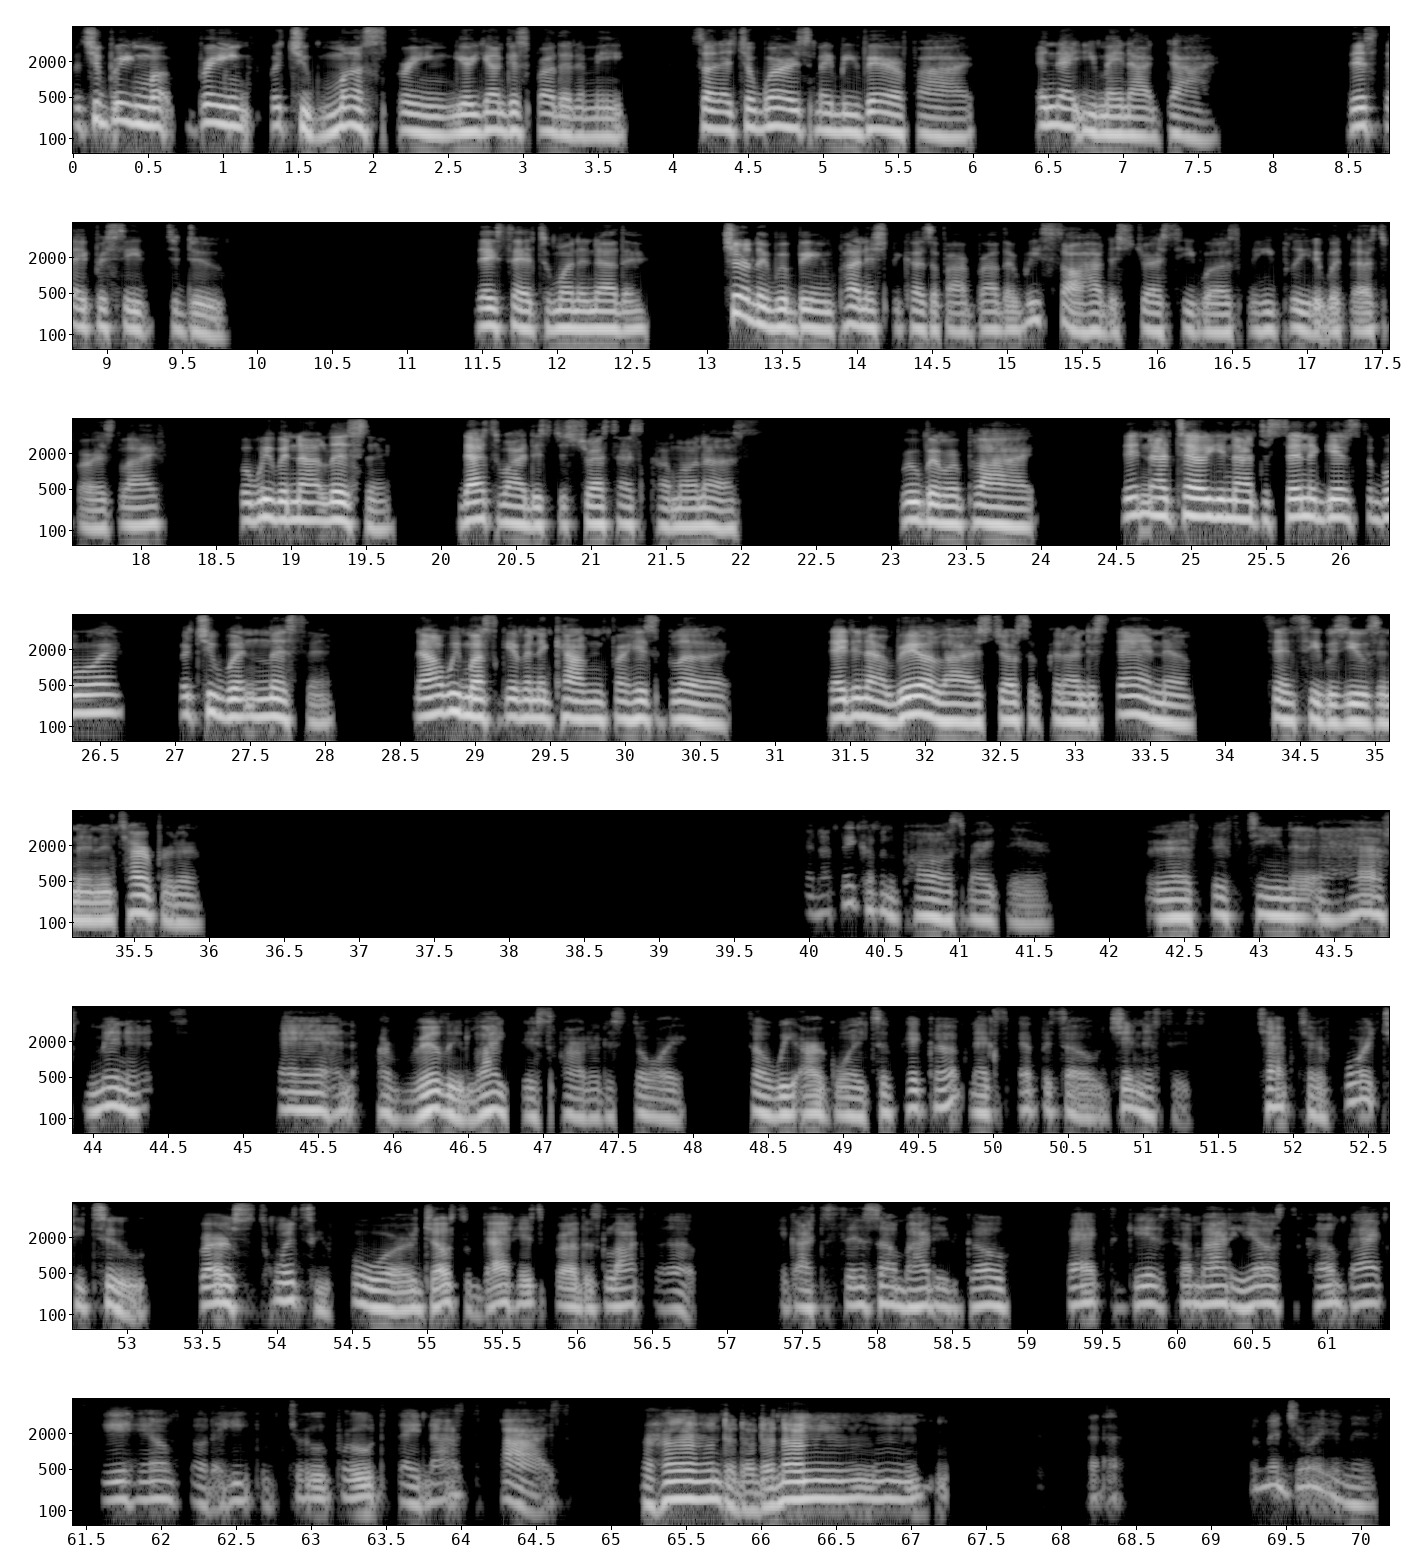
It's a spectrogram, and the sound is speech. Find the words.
But you bring bring but you must bring your youngest brother to me, so that your words may be verified, and that you may not die. This they proceeded to do. They said to one another, Surely we're being punished because of our brother. We saw how distressed he was when he pleaded with us for his life, but we would not listen. That's why this distress has come on us. Reuben replied, Didn't I tell you not to sin against the boy? But you wouldn't listen. Now we must give an accounting for his blood. They did not realize Joseph could understand them since he was using an interpreter. And I think I'm going to pause right there. We're at 15 and a half minutes. And I really like this part of the story. So we are going to pick up next episode, Genesis chapter 42, verse 24. Joseph got his brothers locked up. They got to send somebody to go back to get somebody else to come back to get him so that he can truly prove that they're not spies. Uh-huh. I'm enjoying this.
